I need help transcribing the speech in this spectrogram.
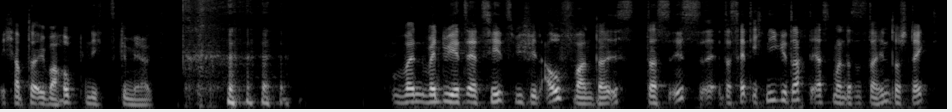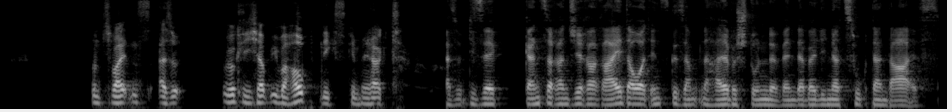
ich habe da überhaupt nichts gemerkt. wenn, wenn du jetzt erzählst, wie viel Aufwand da ist, das ist, äh, das hätte ich nie gedacht, erstmal, dass es dahinter steckt. Und zweitens, also wirklich, ich habe überhaupt nichts gemerkt. Also diese ganze Rangiererei dauert insgesamt eine halbe Stunde, wenn der Berliner Zug dann da ist.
